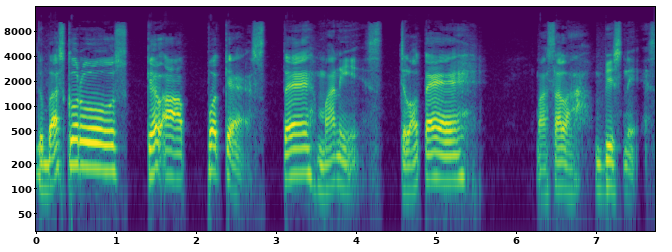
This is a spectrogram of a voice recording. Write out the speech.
The Baskoro Scale Up Podcast teh manis, celoteh, masalah bisnis.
